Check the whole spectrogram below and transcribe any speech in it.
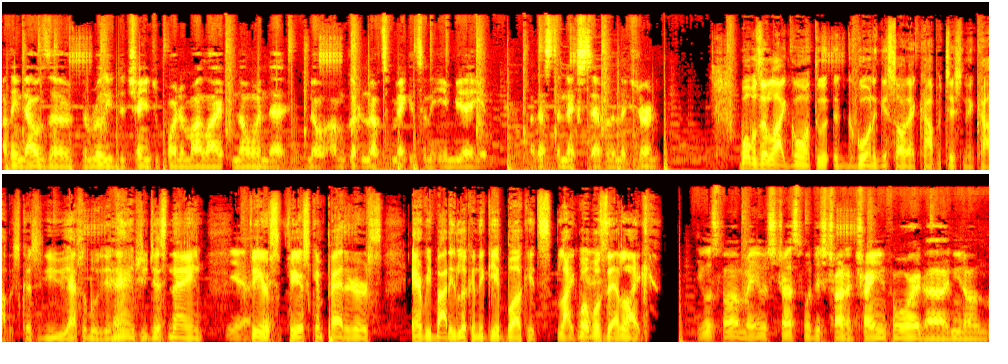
I think that was the, the really the changing point in my life, knowing that you know I'm good enough to make it to the NBA, and that's the next step in the next journey. What was it like going through going against all that competition in college? Because you absolutely the names you just named, yeah. fierce fierce competitors, everybody looking to get buckets. Like, what yeah. was that like? It was fun, man. It was stressful just trying to train for it. Uh, you know,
